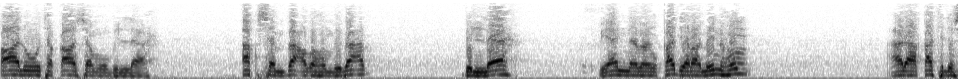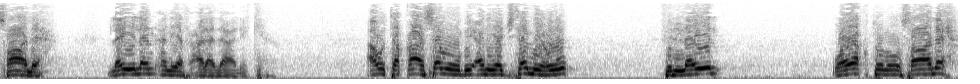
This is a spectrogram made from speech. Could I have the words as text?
قالوا تقاسموا بالله. أقسم بعضهم ببعض. بالله بأن من قدر منهم على قتل صالح ليلا أن يفعل ذلك. أو تقاسموا بأن يجتمعوا في الليل ويقتلوا صالح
